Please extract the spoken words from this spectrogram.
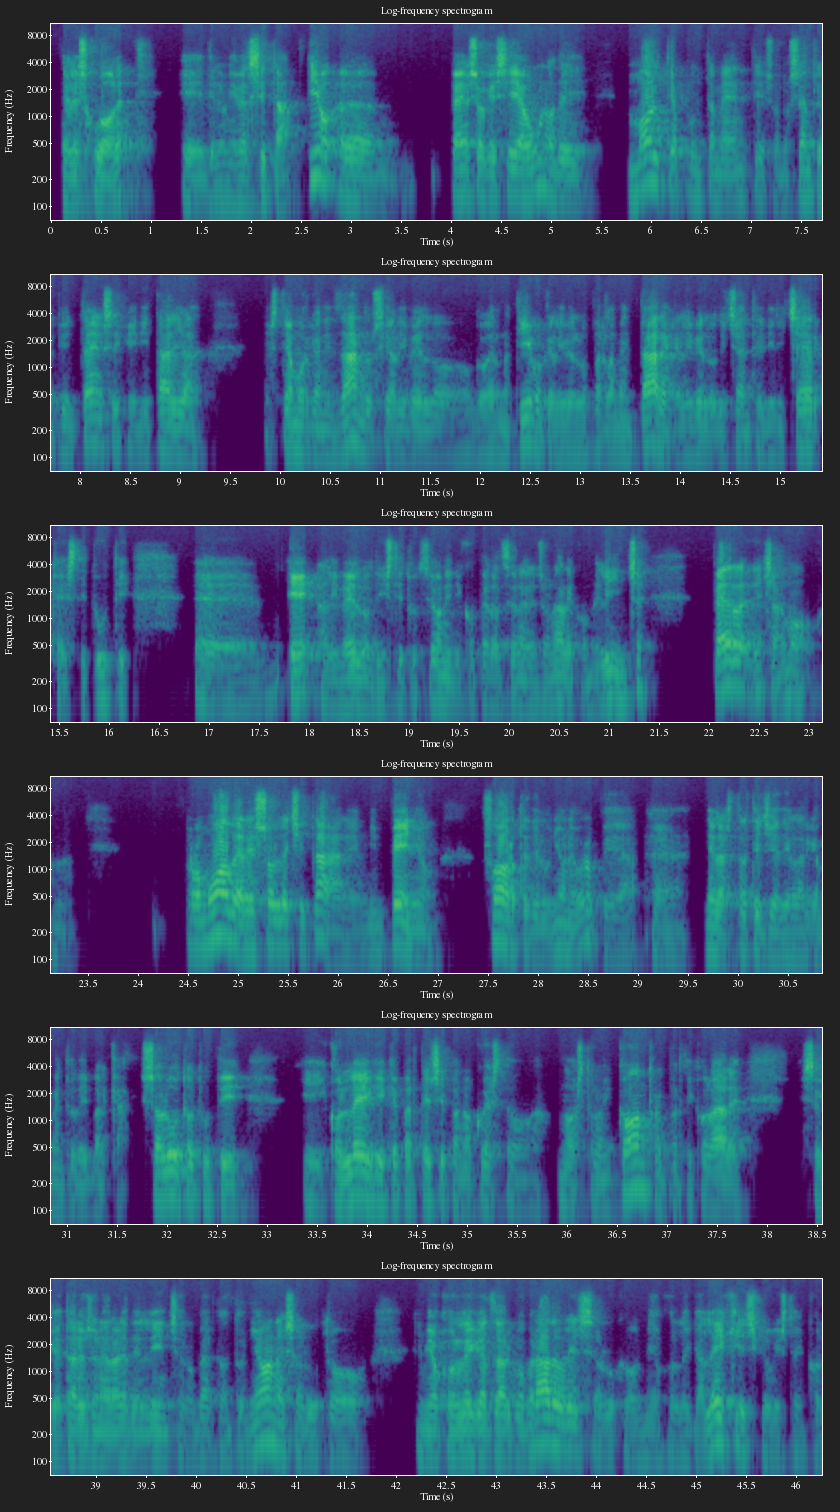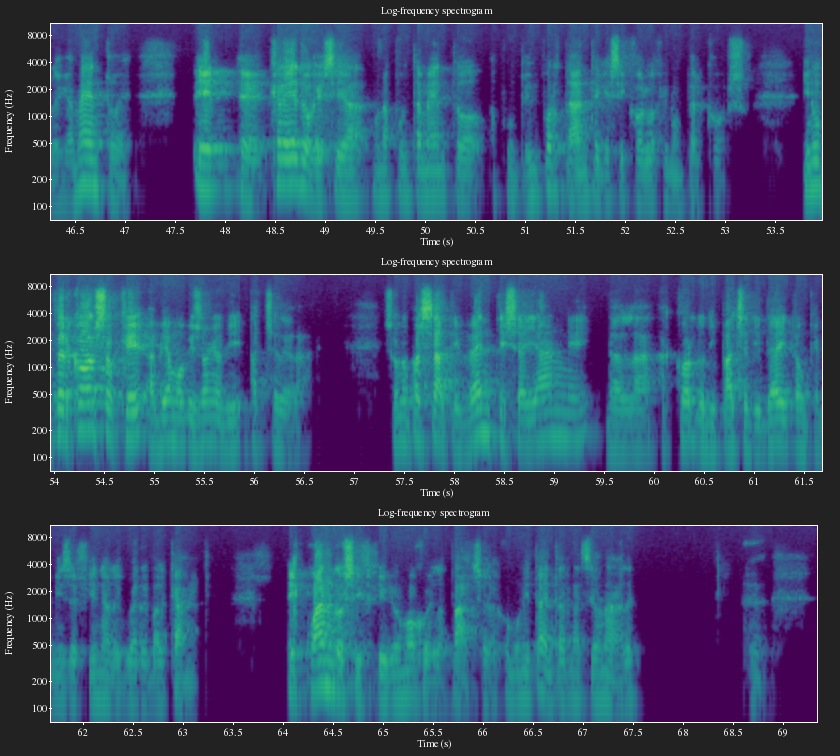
delle scuole e delle università. Io eh, penso che sia uno dei molti appuntamenti, e sono sempre più intensi, che in Italia stiamo organizzando sia a livello governativo che a livello parlamentare, che a livello di centri di ricerca, istituti, eh, e a livello di istituzioni di cooperazione regionale come l'INCE per diciamo, promuovere e sollecitare un impegno forte dell'Unione Europea eh, nella strategia di allargamento dei Balcani. Saluto tutti i colleghi che partecipano a questo nostro incontro, in particolare il segretario generale dell'Ince Roberto Antonione, saluto il mio collega Zargo Bradovic, saluto il mio collega Lekic che ho visto in collegamento e, e eh, credo che sia un appuntamento appunto importante che si collochi in un percorso. In un percorso che abbiamo bisogno di accelerare. Sono passati 26 anni dall'accordo di pace di Dayton che mise fine alle guerre balcaniche e quando si firmò quella pace la comunità internazionale eh,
